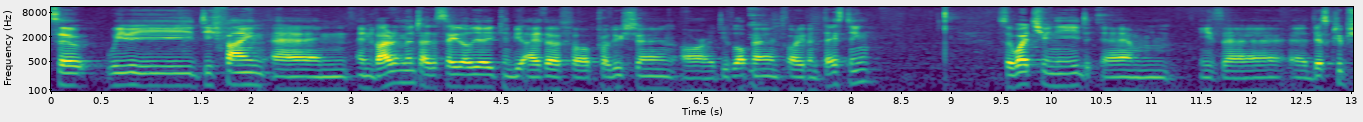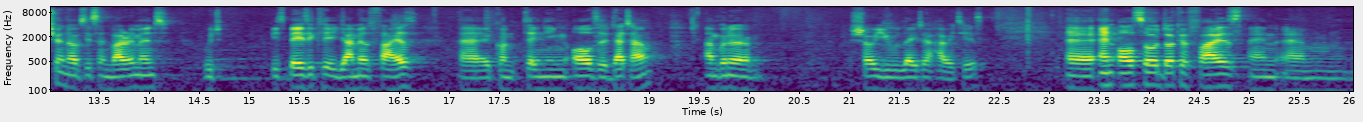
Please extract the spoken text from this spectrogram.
So we define an environment, as I said earlier, it can be either for production or development or even testing. So what you need um, is a, a, description of this environment, which is basically a YAML file uh, containing all the data. I'm going to show you later how it is. Uh, and also Docker files and um,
